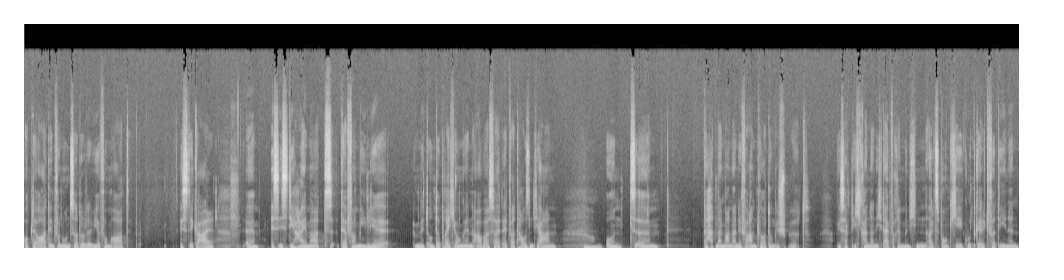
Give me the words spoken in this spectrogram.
ob der Ort ihn von uns hat oder wir vom Ort, ist egal. Ähm, es ist die Heimat der Familie mit Unterbrechungen, aber seit etwa 1000 Jahren. Mhm. Und ähm, da hat mein Mann eine Verantwortung gespürt gesagt, ich kann da nicht einfach in München als Bankier gut Geld verdienen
